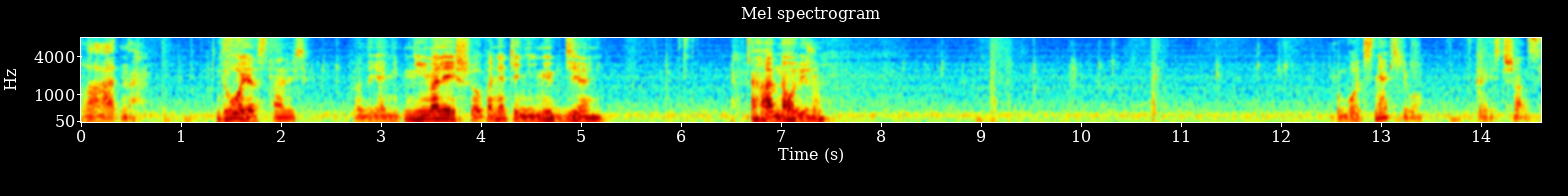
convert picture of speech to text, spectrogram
ладно. Двое остались. Правда, я ни, ни малейшего понятия не имею, где они. Ага, одного вижу. Пробовать снять его, пока есть шанс.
